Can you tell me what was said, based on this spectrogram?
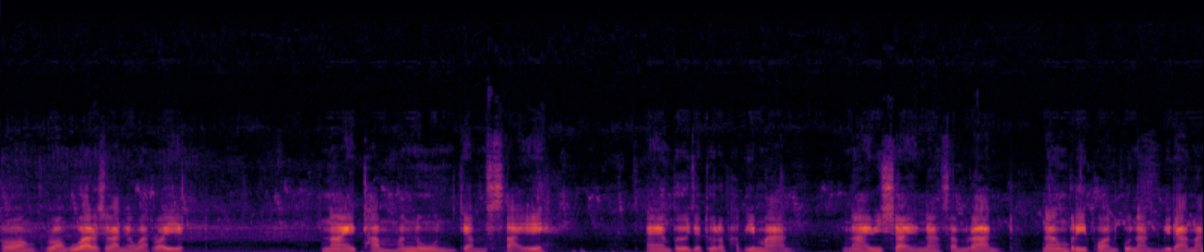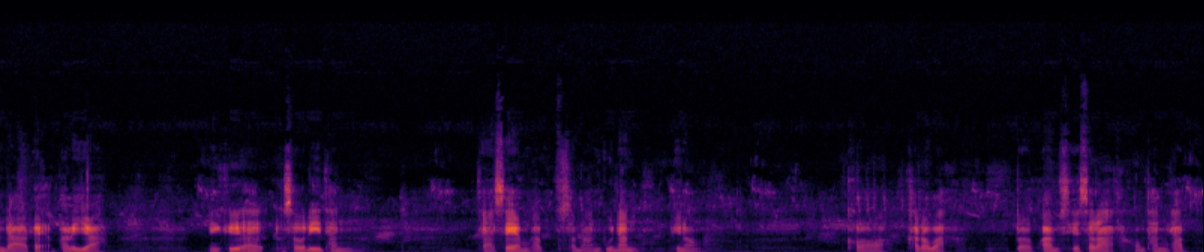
ทองรองผู้ว่าราชการจังหวัดร้อยเอ็ด นายธรรมนูนแจ่มใสนายอำเภอจตุรพักษ์พิมาน นายวิชัย นางสำราญ นางบรีพรกุนันบิดามารดาและภรรยา นี่คืออนุสาวรีย์ท่านจ่าแซมครับ สมานกุนันพี่น้อง ขอคารวะต่อความเสียสละของท่านครับ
